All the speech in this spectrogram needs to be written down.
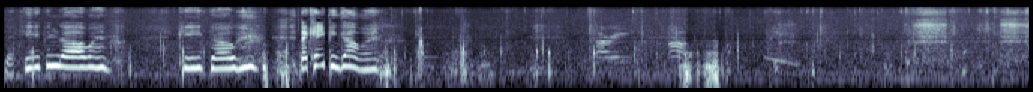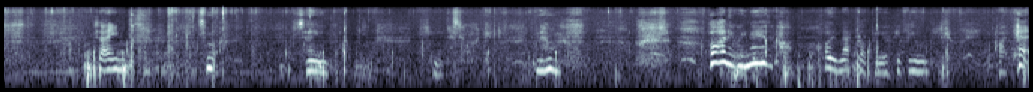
They're keeping going. Keep going. They're keeping going. Hurry up, please. Same. Sm- same. She doesn't it. No. Finally, we need the car. I'll be back up here if you want I can.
